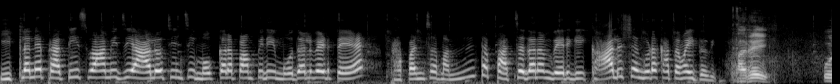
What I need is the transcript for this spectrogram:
ఇట్లనే ప్రతి స్వామీజీ ఆలోచించి మొక్కల పంపిణీ మొదలు పెడితే ప్రపంచం అంతా పచ్చదనం పెరిగి కాలుష్యం కూడా కథమవుతుంది అరే ఓ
